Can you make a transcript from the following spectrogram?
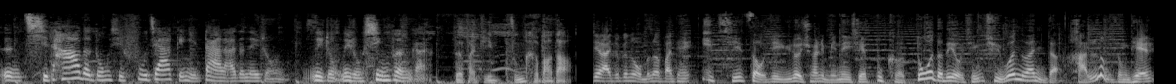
嗯，其他的东西附加给你带来的那种那种那种兴奋感。乐凡天综合报道，接下来就跟着我们乐凡天一起走进娱乐圈里面那些不可多得的友情，去温暖你的寒冷冬天。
